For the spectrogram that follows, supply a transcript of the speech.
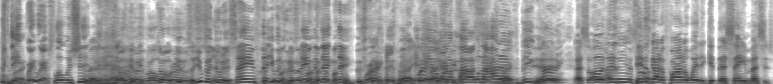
they, Right. they rap slow as shit. Right. So, if you, so, if you, so you could do the same thing. You could do the same exact thing. Right. Right, Right. right. on a pop on a hot ass beat, Yeah, current. that's all it I mean, it's he just got to find a way to get that same message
